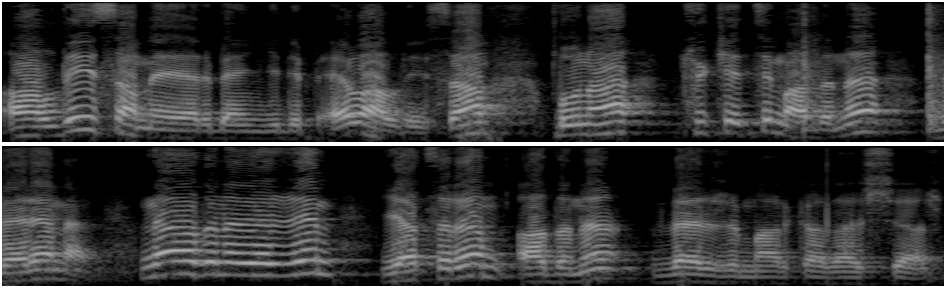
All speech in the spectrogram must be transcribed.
aldıysam eğer ben gidip ev aldıysam buna tüketim adını veremem. Ne adını veririm? Yatırım adını veririm arkadaşlar.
